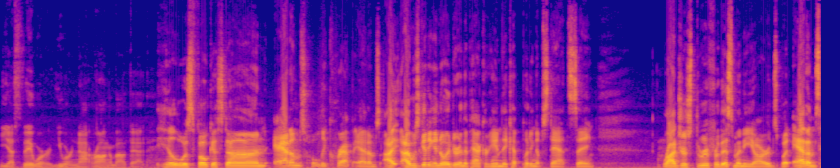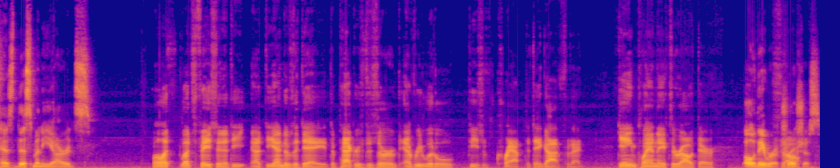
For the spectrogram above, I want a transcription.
Yes, they were. You were not wrong about that. Hill was focused on Adams. Holy crap, Adams! I, I was getting annoyed during the Packer game. They kept putting up stats saying Rodgers threw for this many yards, but Adams has this many yards. Well, let's let's face it. At the at the end of the day, the Packers deserved every little piece of crap that they got for that game plan they threw out there. Oh, they were So- atrocious.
